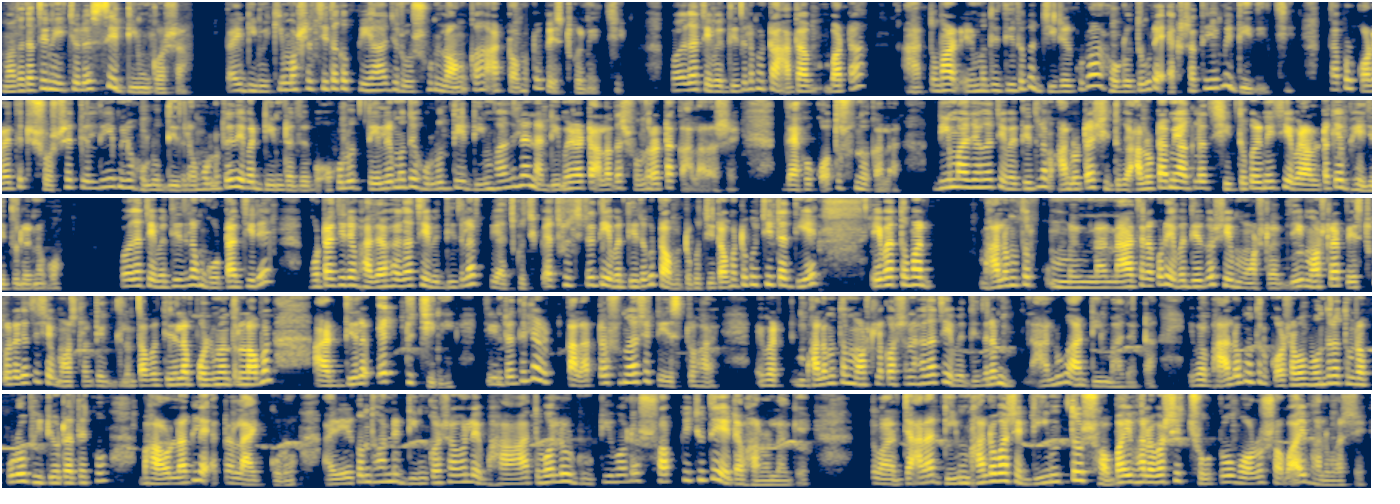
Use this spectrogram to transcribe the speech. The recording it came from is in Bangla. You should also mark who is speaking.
Speaker 1: আমাদের কাছে নিয়ে চলে এসেছি ডিম কষা। তাই ডিমে কী মশলা দিচ্ছি দেখো পেঁয়াজ, রসুন, লঙ্কা আর টমেটো পেস্ট করে নিচ্ছি। হয়ে গেছে, এবার দিয়ে দিলাম একটু আদা বাটা আর তোমার এর মধ্যে দিয়ে দেবো জিরের গুঁড়ো আর হলুদ গুঁড়ো একসাথেই আমি দিয়ে দিচ্ছি। তারপর কড়াইতে একটু সর্ষের তেল দিয়ে আমি হলুদ দিয়ে দিলাম। হলুদ দিয়ে এবার ডিমটা দেবো। হলুদ, তেলের মধ্যে হলুদ দিয়ে ডিম ভাজলে না ডিমের একটা আলাদা সুন্দর একটা কালার আসে। দেখো কত সুন্দর কালার। ডিম ভাজা হয়ে গেছে, এবার দিয়ে দিলাম আলুটা সিদ্ধ করে আলুটা আমি আগলে সিদ্ধ করে নিয়েছি, এবার আলুটাকে ভেজে তুলে নেব। হয়ে গেছে, এবার দিয়ে দিলাম গোটা জিরে গোটা জিরে ভাজা হয়ে গেছে, এবার দিয়ে দিলাম পেঁয়াজ কুচি। পেঁয়াজ কুচিটা দিয়ে এবার দিয়ে দেবো টমেটো কুচি। টমেটো কুচিটা দিয়ে এবার তোমার ভালো মতো নাড়াচাড়া করে এবার দিয়ে দেবো সেই মশলা। যেই মশলা পেস্ট করে গেছে সেই মশলাটা দিয়ে দিলাম। তারপর দিয়ে দিলাম পরিমাণ লবণ আর দিয়ে দিলাম একটু চিনি। চিনিটা দিলে কালারটাও সুন্দর আসে টেস্টও হয়। এবার ভালো মতো মশলা কষানো হয়ে গেছে, এবার দিয়ে দিলাম আলু আর ডিম ভাজাটা। এবার ভালো মতন কষাবো। বন্ধুরা, তোমরা পুরো ভিডিওটা দেখো। ভালো লাগলে একটা লাইক করো। আর এরকম ধরনের ডিম কষা হলে ভাত বলো, রুটি বলো সব কিছুতে এটা ভালো লাগে। তোমার যারা ডিম ভালোবাসে, ডিম তো সবাই ভালোবাসে, ছোট, বড় সবাই ভালোবাসে।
